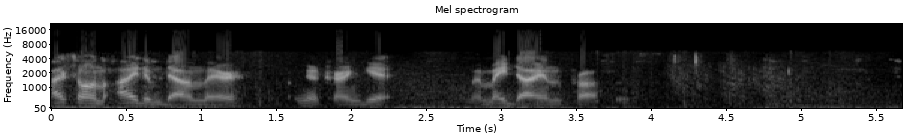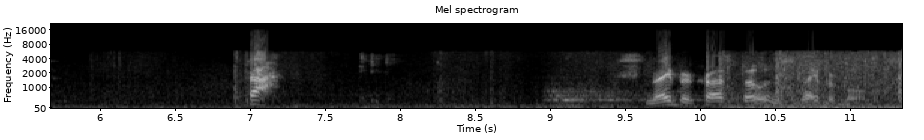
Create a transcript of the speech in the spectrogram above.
I saw an item down there. I'm gonna try and get. I may die in the process. Ha! Sniper crossbow and sniper bolt.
